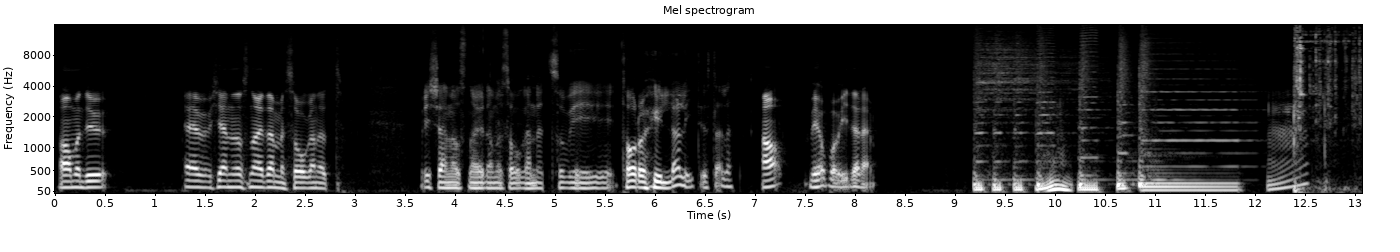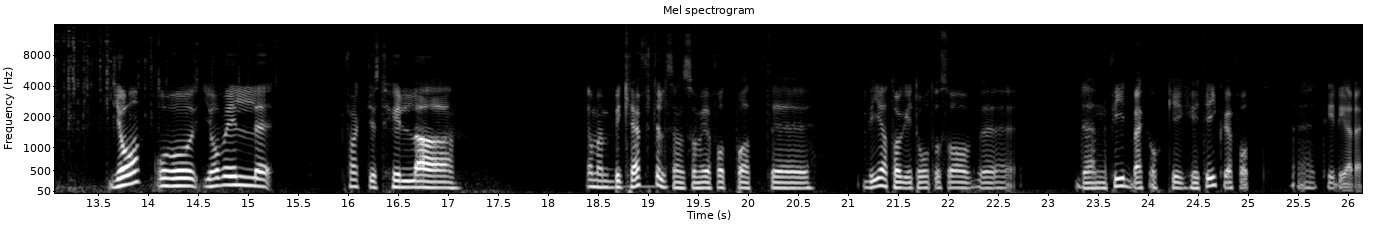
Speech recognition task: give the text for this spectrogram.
Ja, men du, vi känner oss nöjda med sågandet. Vi känner oss nöjda med sågandet så vi tar och hyllar lite istället. Ja, vi hoppar vidare. Ja, och jag vill eh, faktiskt hylla ja, men bekräftelsen som vi har fått på att eh, vi har tagit åt oss av eh, den feedback och kritik vi har fått eh, tidigare.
